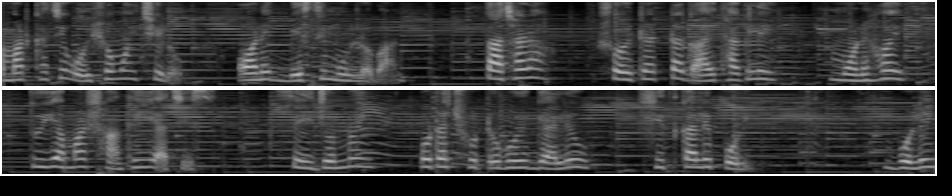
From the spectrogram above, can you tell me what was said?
আমার কাছে ওই সময় ছিল অনেক বেশি মূল্যবান। তাছাড়া সোয়েটারটা গায়ে থাকলে মনে হয় তুই আমার সাথেই আছিস, সেই জন্যই ওটা ছোট হয়ে গেলেও শীতকালে পড়ি। বলেই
